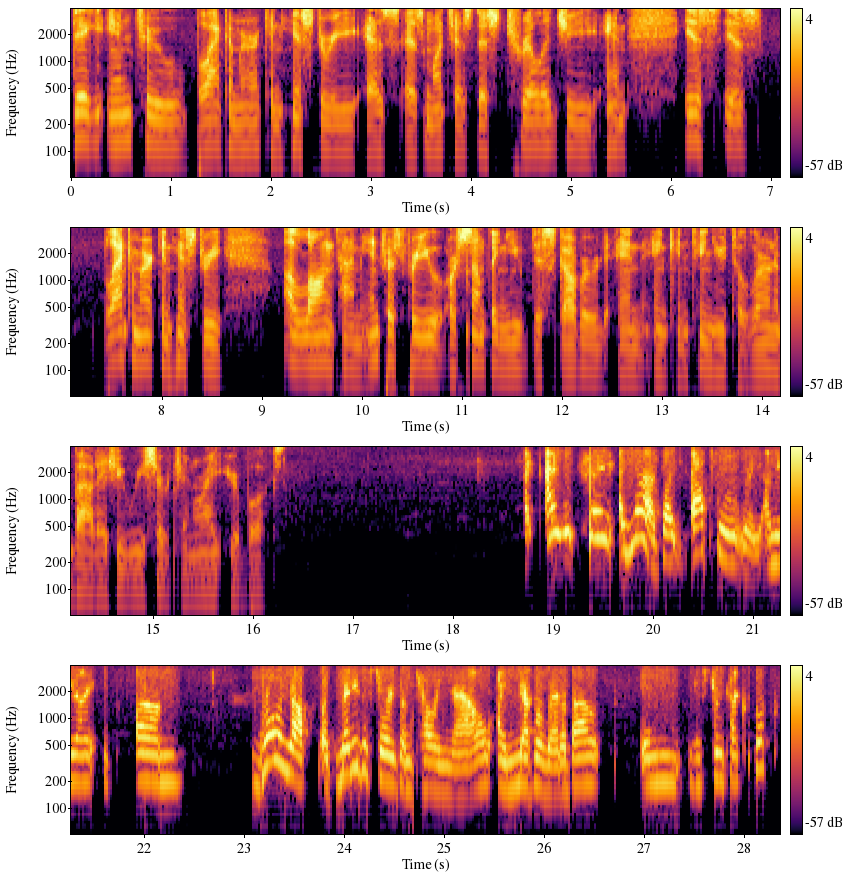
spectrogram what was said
dig into Black American history as as much as this trilogy? And is is Black American history a long time interest for you, or something you've discovered and and continue to learn about as you research and write your books? I, I would say yes, like absolutely. I mean, I um, growing up, like many of the stories I'm telling now, I never read about in history textbooks.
